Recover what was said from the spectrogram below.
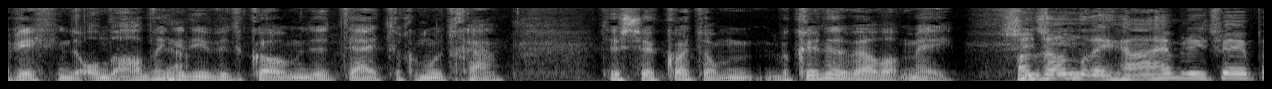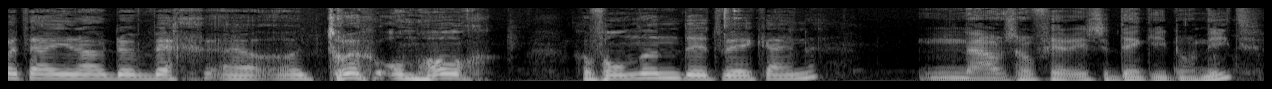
richting de onderhandelingen die we de komende tijd tegemoet gaan. Dus eh, kortom, we kunnen er wel wat mee. Hans Andringa, hebben die twee partijen nou de weg terug omhoog gevonden dit weekende? Nou, zover is het denk ik nog niet.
